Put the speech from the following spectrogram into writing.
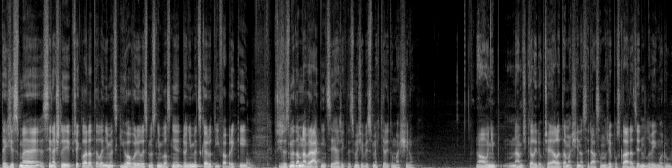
takže jsme si našli překladatele německého a vodili jsme s ním vlastně do Německa, do té fabriky. Přišli jsme tam na vrátnici a řekli jsme, že bychom chtěli tu mašinu. No a oni nám říkali, dobře, ale ta mašina se dá samozřejmě poskládat z jednotlivých modulů.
